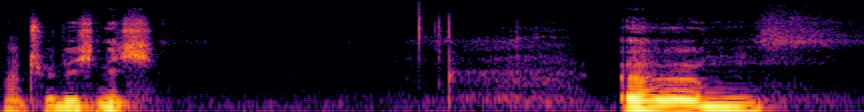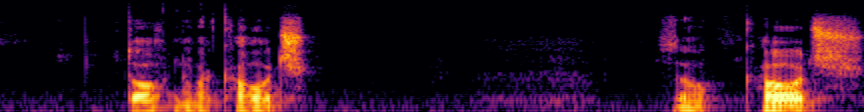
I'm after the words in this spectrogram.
Natürlich nicht. Ähm, doch, nehmen wir Couch. So, Couch.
